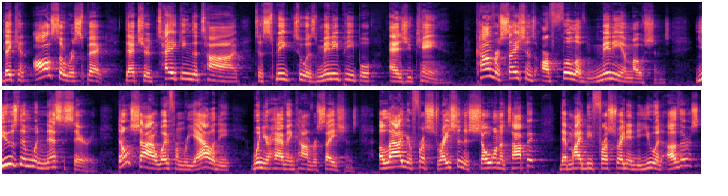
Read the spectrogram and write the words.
they can also respect that you're taking the time to speak to as many people as you can. Conversations are full of many emotions. Use them when necessary. Don't shy away from reality when you're having conversations. Allow your frustration to show on a topic that might be frustrating to you and others.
